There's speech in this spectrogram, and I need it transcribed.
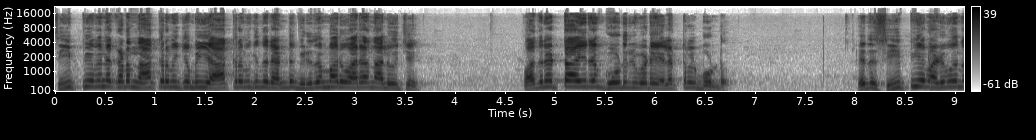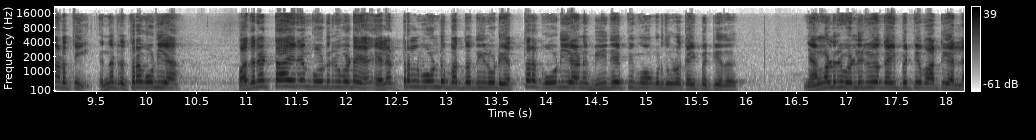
സി പി എമ്മിനെ കടന്ന് ആക്രമിക്കുമ്പോൾ ഈ ആക്രമിക്കുന്ന രണ്ട് ബിരുദന്മാരും ആരാന്ന് ആലോചിച്ചേ? പതിനെട്ടായിരം കോടി രൂപയുടെ ഇലക്ട്രൽ ബോണ്ട് ഇത് സി പി എം അഴിവ് നടത്തി. എന്നിട്ട് എത്ര കോടിയാ? പതിനെട്ടായിരം കോടി രൂപയുടെ ഇലക്ട്രൽ ബോണ്ട് പദ്ധതിയിലൂടെ എത്ര കോടിയാണ് ബി ജെ പി കോൺഗ്രസ് കൂടെ കൈപ്പറ്റിയത്? ഞങ്ങളൊരു വെള്ളി രൂപ കൈപ്പറ്റിയ പാർട്ടിയല്ല.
